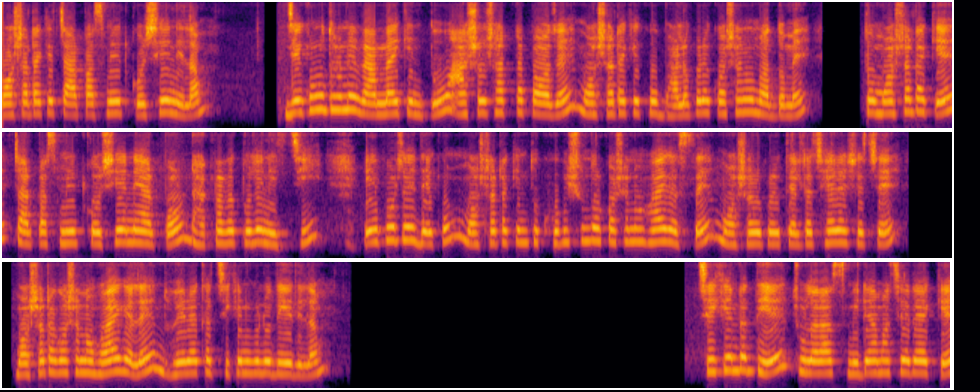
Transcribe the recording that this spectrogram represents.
মশলাটাকে চার পাঁচ মিনিট কষিয়ে নিলাম। যে কোনো ধরনের রান্নায় কিন্তু আসল স্বাদটা পাওয়া যায় মশলাটাকে খুব ভালো করে কষানোর মাধ্যমে। তো মশলাটাকে চার পাঁচ মিনিট কষিয়ে নেওয়ার পর ঢাকনাটা তুলে নিচ্ছি। এই পর্যায়ে দেখুন মশলাটা কিন্তু খুবই সুন্দর কষানো হয়ে গেছে, মশলার উপরে তেলটা ছেড়ে এসেছে। মশলাটা কষানো হয়ে গেলে ধুয়ে রাখা চিকেনগুলো দিয়ে দিলাম। চিকেনটা দিয়ে চুলার আঁচ মিডিয়াম আছে রেখে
